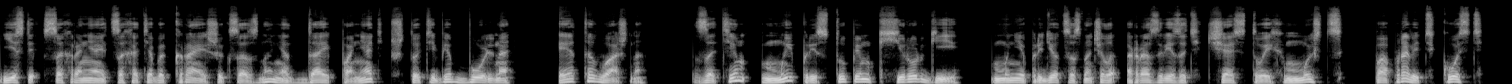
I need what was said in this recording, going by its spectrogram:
Если сохраняется хотя бы краешек сознания, дай понять, что тебе больно. Это важно. Затем мы приступим к хирургии. Мне придется сначала разрезать часть твоих мышц, поправить кость,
